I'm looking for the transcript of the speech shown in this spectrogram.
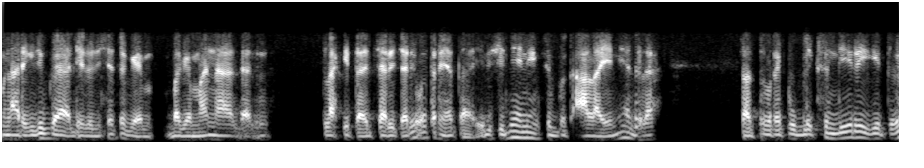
menarik juga di Indonesia itu bagaimana dan setelah kita cari-cari oh ternyata di sini ini yang disebut ala ini adalah satu republik sendiri gitu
